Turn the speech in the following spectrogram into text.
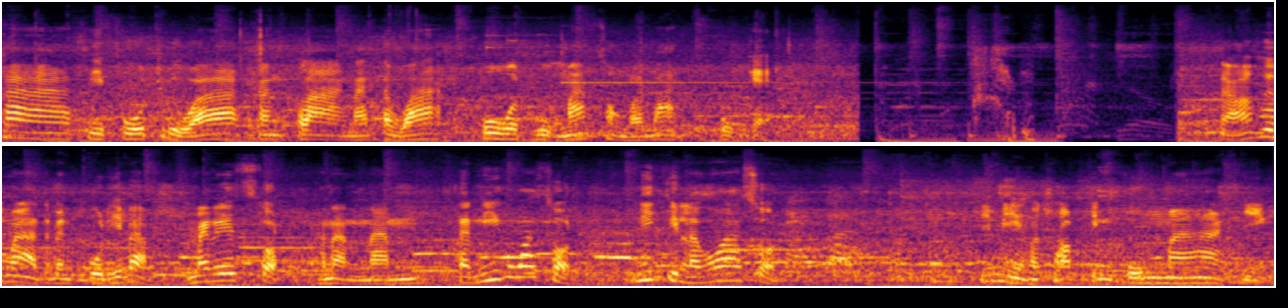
คาซีฟู้ดถือว่ากลางๆนะ แต่ว่าปูถูกมาก 200 บาทปูแกะแต่ก็คือมันอาจจะเป็นปูที่แบบ ไม่ได้สดขนาดนั้น แต่นี่ก็ว่าสด นี่กินแล้วก็ว่าสด พี่หมีเขาชอบกินกุ้งมากหญิง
